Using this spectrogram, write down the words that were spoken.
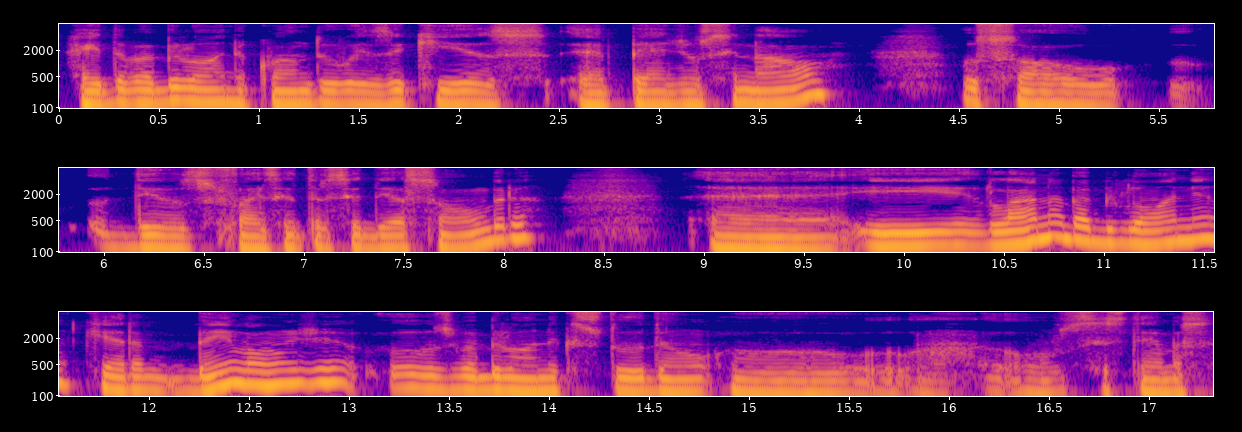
rei da Babilônia, quando Ezequias é, pede um sinal, o sol, Deus faz retroceder a sombra, é, e lá na Babilônia, que era bem longe, os babilônicos estudam os sistemas,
